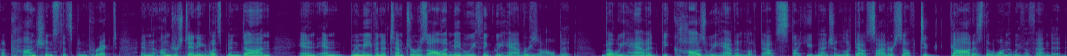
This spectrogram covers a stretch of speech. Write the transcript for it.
a conscience that's been pricked and understanding of what's been done, and and we may even attempt to resolve it. Maybe we think we have resolved it, but we haven't because we haven't looked out, like you mentioned, looked outside ourselves to God as the one that we've offended.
